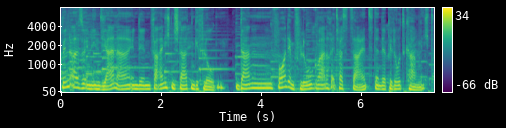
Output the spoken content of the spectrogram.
bin also in Indiana in den Vereinigten Staaten geflogen. Dann vor dem Flug war noch etwas Zeit, denn der Pilot kam nicht.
